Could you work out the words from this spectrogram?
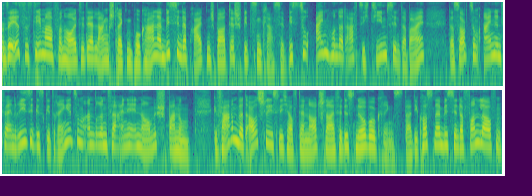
Unser erstes Thema von heute, der Langstreckenpokal, ein bisschen der Breitensport der Spitzenklasse. Bis zu 180 Teams sind dabei. Das sorgt zum einen für ein riesiges Gedränge, zum anderen für eine enorme Spannung. Gefahren wird ausschließlich auf der Nordschleife des Nürburgrings. Da die Kosten ein bisschen davonlaufen,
